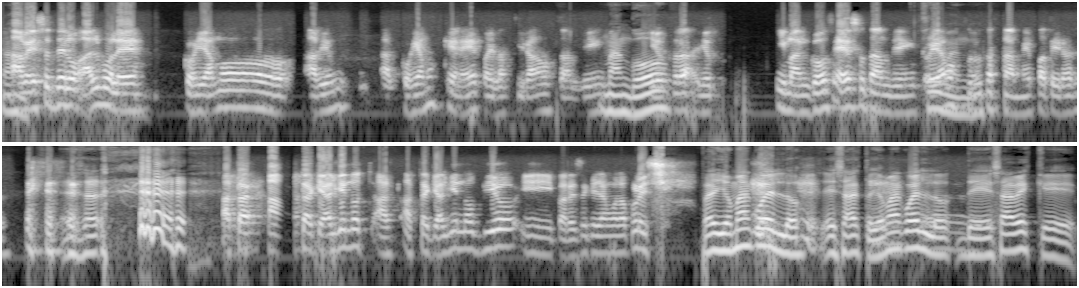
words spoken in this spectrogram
A, veces de los árboles cogíamos, había un, cogíamos quenepa y las tirábamos también. Mango. Y, mangos, eso también. Cogíamos frutas también para tirar. hasta, hasta, que alguien nos, hasta que alguien nos vio y parece que llamó a la policía. Pero yo me acuerdo, exacto, yo me acuerdo de esa vez que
